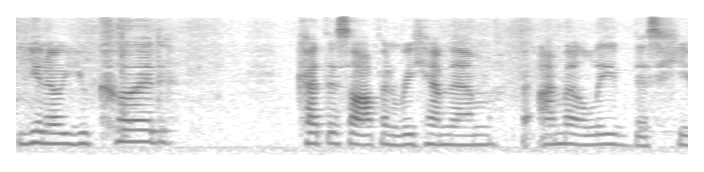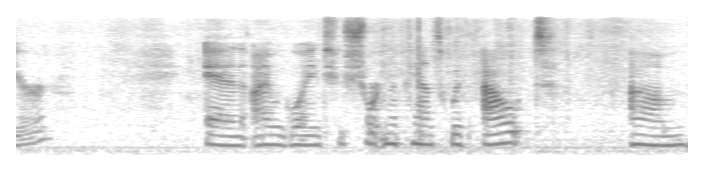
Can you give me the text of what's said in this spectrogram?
you know, you could cut this off and rehem them, but I'm going to leave this here and I'm going to shorten the pants without um,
